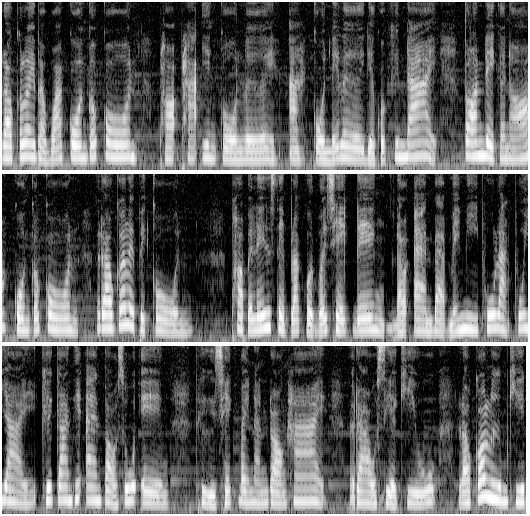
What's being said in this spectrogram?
เราก็เลยแบบว่าโกนก็โกน เพราะพระยังโกนเลย อะโกนได้เลย เดี๋ยวก็ขึ้นได้ ตอนเด็กอะเนาะโกนก็โกน เราก็เลยไปโกน พอไปเล่นเสร็จปรากฏว่าเช็คเด้ง แล้วแอนแบบไม่มีผู้หลักผู้ใหญ่ คือการที่แอนต่อสู้เอง ถือเช็คใบนั้นร้องไห้ เราเสียคิ้ว แล้วก็ลืมคิด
